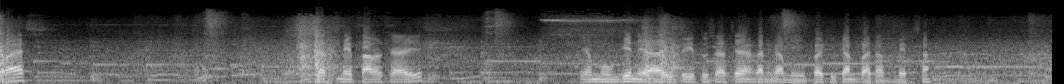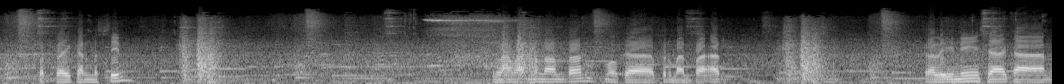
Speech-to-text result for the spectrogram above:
press set metal dice ya mungkin ya itu-itu saja yang akan kami bagikan pada pemirsa. Perbaikan mesin. Selamat menonton semoga bermanfaat. Kali ini saya akan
